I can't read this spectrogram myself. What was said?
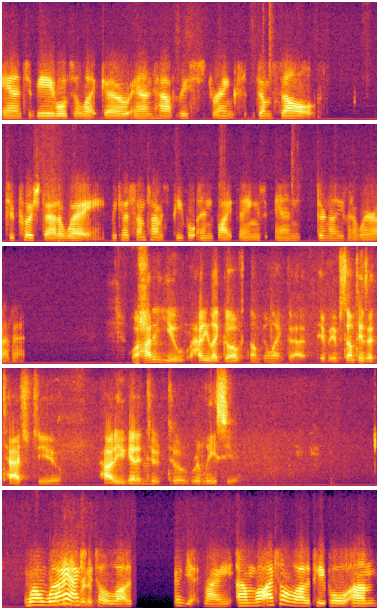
and to be able to let go and have the strength themselves to push that away because sometimes people invite things and they're not even aware of it. Well, how do you how do you let go of something like that? If, if something's attached to you, how do you get it to, to release you? Well, what I actually tell a lot of uh, yeah, right. Um, well, I tell a lot of people, um,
